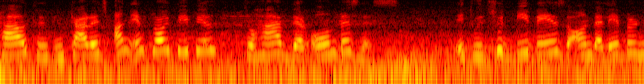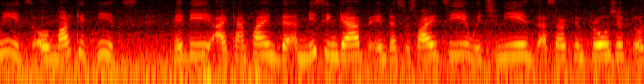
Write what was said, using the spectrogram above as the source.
How to encourage unemployed people to have their own business. It should be based on the labor needs or market needs. Maybe I can find a missing gap in the society which needs a certain project or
